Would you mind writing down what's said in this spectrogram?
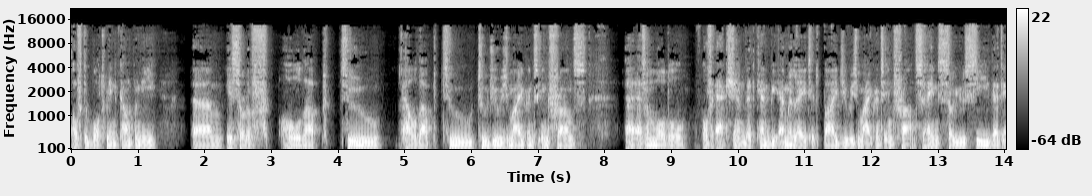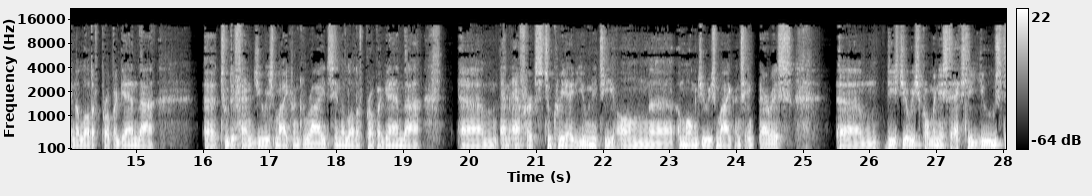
of the Botwin Company um, is sort of held up to held up to to Jewish migrants in France uh, as a model of action that can be emulated by Jewish migrants in France. And so you see that in a lot of propaganda uh, to defend Jewish migrant rights, in a lot of propaganda um, and efforts to create unity on uh, among Jewish migrants in Paris. Um, these Jewish communists actually used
